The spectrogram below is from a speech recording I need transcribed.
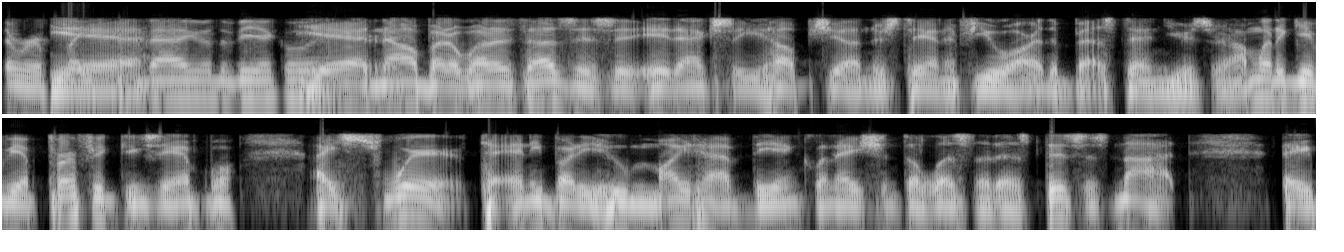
the replacement yeah. value of the vehicle is? Yeah, no, but what it does is it, it actually helps you understand if you are the best end user. I'm going to give you a perfect example. I swear to anybody who might have the inclination to listen to this, this is not a,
